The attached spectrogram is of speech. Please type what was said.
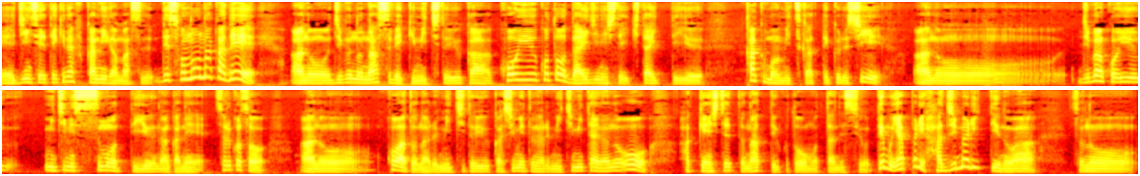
えー、人生的な深みが増す。でその中であの自分のなすべき道というかこういうことを大事にしていきたいっていう核も見つかってくるし、あのー、自分はこういう道に進もうっていうなんかねそれこそあのコアとなる道というか使命となる道みたいなのを発見してったなっていうことを思ったんですよ。でもやっぱり始まりっていうのはその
